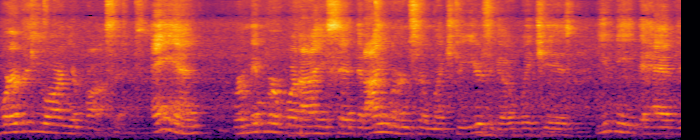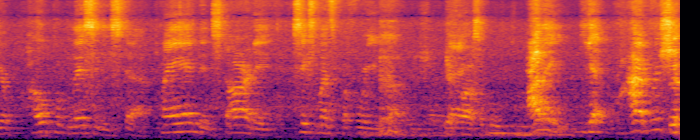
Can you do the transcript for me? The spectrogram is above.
wherever you are in your process. And remember what I said that I learned so much two years ago, which is you need to have your whole publicity stuff planned and started six months before you go. If okay? possible. I think, yeah, I appreciate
